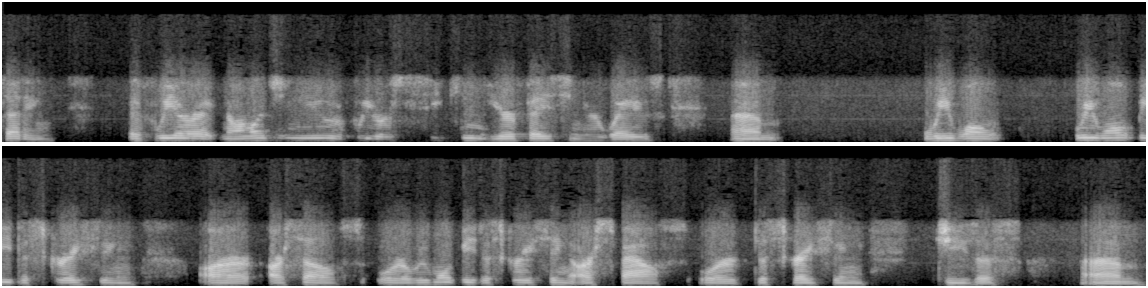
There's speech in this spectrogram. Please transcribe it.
setting, if we are acknowledging you, if we are seeking your face and your ways, um, we won't we won't be disgracing our ourselves or we won't be disgracing our spouse or disgracing Jesus um,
